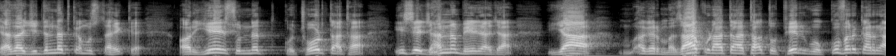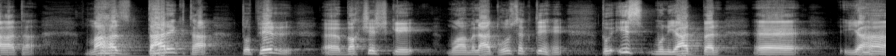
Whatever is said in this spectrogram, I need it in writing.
लिहाजा ये जन्नत का मुस्तक है, और ये सुन्नत को छोड़ता था, इसे जहन्नम भेजा जाए या अगर मज़ाक उड़ाता था तो फिर वो कुफर कर रहा था। महज तारिक था तो फिर बख्शिश के मामलात हो सकते हैं। तो इस बुनियाद पर यहाँ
